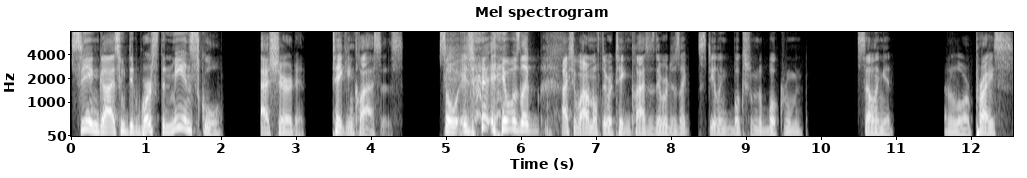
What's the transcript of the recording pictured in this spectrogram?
seeing guys who did worse than me in school at sheridan taking classes so it, it was like actually well, i don't know if they were taking classes. They were just like stealing books from the book room and selling it at a lower price.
